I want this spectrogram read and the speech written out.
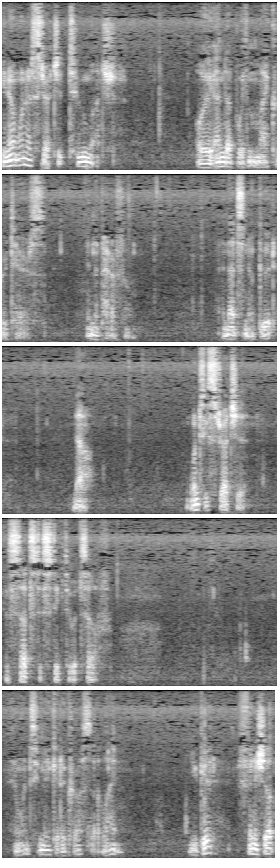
You don't want to stretch it too much, or you end up with micro tears in the parafilm, and that's no good. Now, once you stretch it, it starts to stick to itself. And once you make it across that line, you're good. Finish up,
